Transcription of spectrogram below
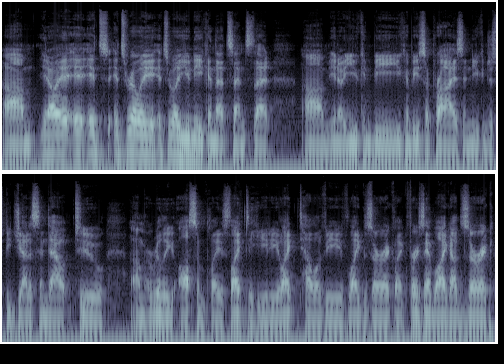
um, you know it, it's it's really it's really unique in that sense that um, you know you can be you can be surprised and you can just be jettisoned out to um, a really awesome place like Tahiti, like Tel Aviv, like Zurich. Like for example, I got Zurich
